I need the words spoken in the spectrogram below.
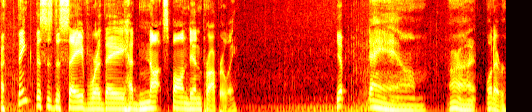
I think this is the save where they had not spawned in properly. Yep. Damn. All right, whatever.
